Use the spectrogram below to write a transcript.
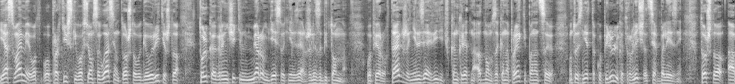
Я с вами вот практически во всем согласен, то, что вы говорите, что только ограничительными мерами действовать нельзя, железобетонно, во-первых. Также нельзя видеть в конкретно одном законопроекте панацею, ну, то есть нет такой пилюли, которая лечит от всех болезней. То, что а,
